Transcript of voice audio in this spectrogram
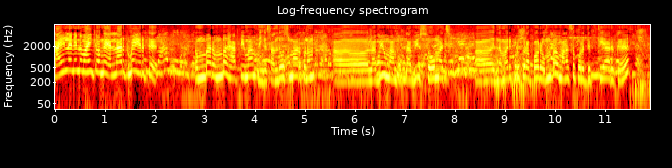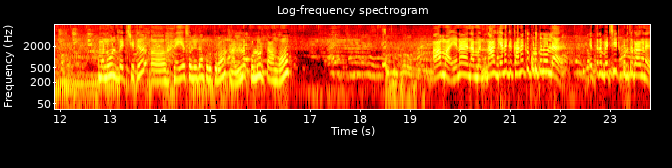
லைனில் நின்று வாங்கிக்கோங்க. எல்லாருக்குமே இருக்குது ரொம்ப ரொம்ப ஹாப்பி மேம் நீங்கள் சந்தோஷமாக இருக்கணும். Love you ma'am love you so much இந்த மாதிரி கொடுக்குறப்போ ரொம்ப மனசுக்கு ஒரு திருப்தியாக இருக்குது நம்ம நூல் பெட்ஷீட்டு நெய்ய சொல்லி தான் கொடுக்குறோம். நல்லா குளிர் தாங்கும். ஆமாம் ஏன்னா நம்ம நான் எனக்கு கணக்கு கொடுக்கணும்ல. எத்தனை பெட்ஷீட் கொடுத்துருக்காங்கன்னு?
